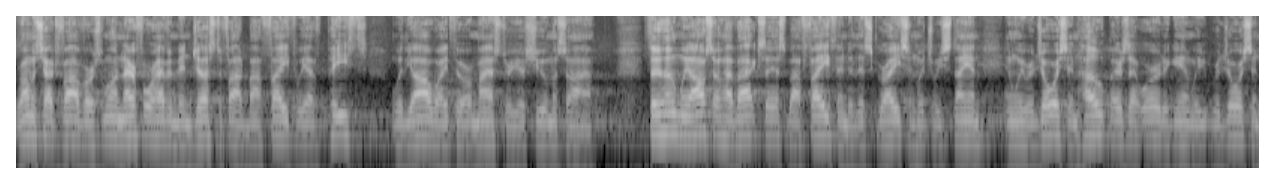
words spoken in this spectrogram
Romans chapter 5, verse 1 Therefore, having been justified by faith, we have peace with Yahweh through our Master Yeshua Messiah, through whom we also have access by faith into this grace in which we stand, and we rejoice in hope. There's that word again. We rejoice in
